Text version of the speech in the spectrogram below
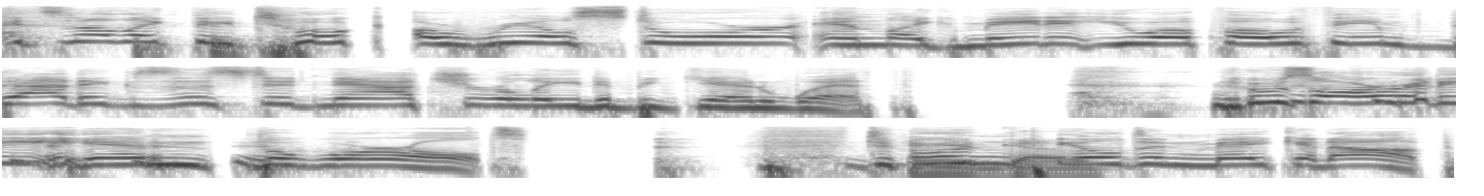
It's not like they took a real store and like made it UFO themed. That existed naturally to begin with. It was already in the world. Jordan. Peele didn't make it up.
